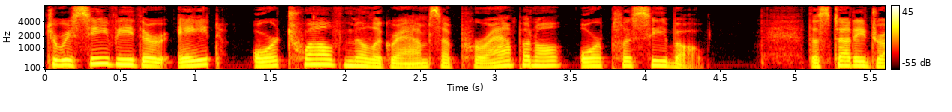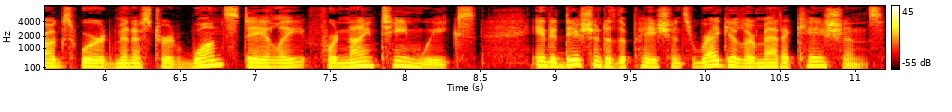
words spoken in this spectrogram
to receive either 8 or 12 milligrams of perampanel or placebo. The study drugs were administered once daily for 19 weeks, in addition to the patient's regular medications.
